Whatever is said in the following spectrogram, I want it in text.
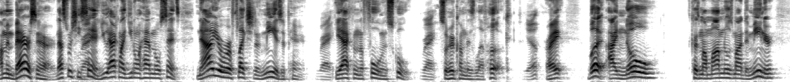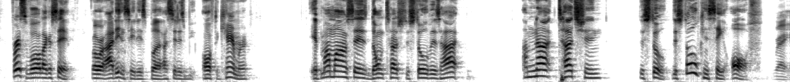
I'm embarrassing her. That's what she's Right. saying. You act like you don't have no sense. Now you're a reflection of me as a parent. right. You're acting a fool in school. Right. So here comes this left hook. Yep. Right? But I know because my mom knows my demeanor. First of all, like I said, or I didn't say this, but I said this off the camera. If my mom says don't touch the stove is hot, I'm not touching the stove. The stove can say off. Right.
